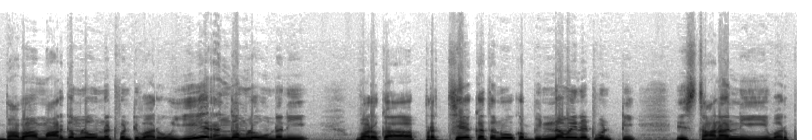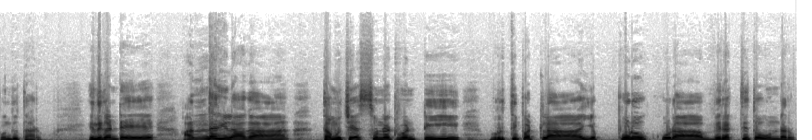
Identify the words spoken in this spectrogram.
బాబా మార్గంలో ఉన్నటువంటి వారు ఏ రంగంలో ఉండని వారొక ప్రత్యేకతను ఒక భిన్నమైనటువంటి ఈ స్థానాన్ని వారు పొందుతారు. ఎందుకంటే అందరిలాగా తాము చేస్తున్నటువంటి వృత్తి పట్ల ఎప్పుడూ కూడా విరక్తితో ఉండరు.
